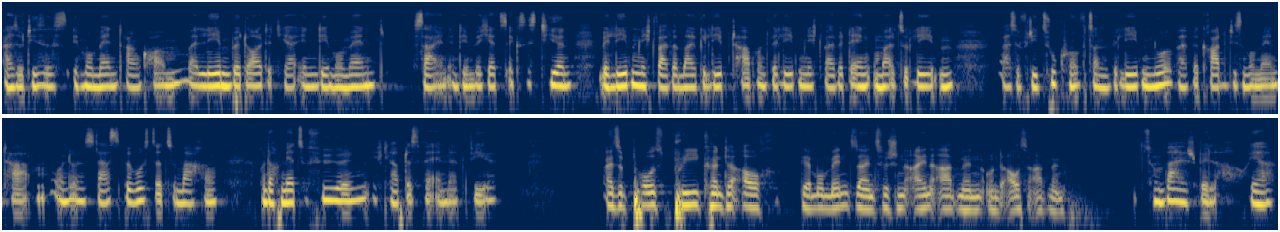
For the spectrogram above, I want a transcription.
Also dieses im Moment ankommen, weil Leben bedeutet ja in dem Moment Sein, in dem wir jetzt existieren. Wir leben nicht, weil wir mal gelebt haben und wir leben nicht, weil wir denken, mal zu leben, also für die Zukunft, sondern wir leben nur, weil wir gerade diesen Moment haben und uns das bewusster zu machen und auch mehr zu fühlen. Ich glaube, das verändert viel. Also Post-Pre könnte auch der Moment sein zwischen Einatmen und Ausatmen. Zum Beispiel auch, ja.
